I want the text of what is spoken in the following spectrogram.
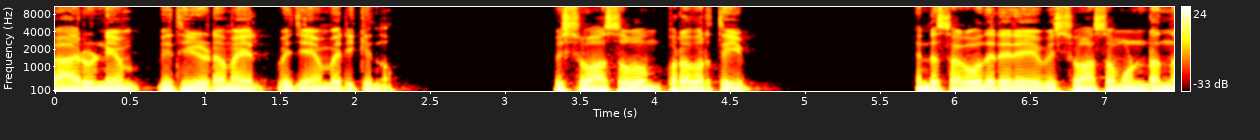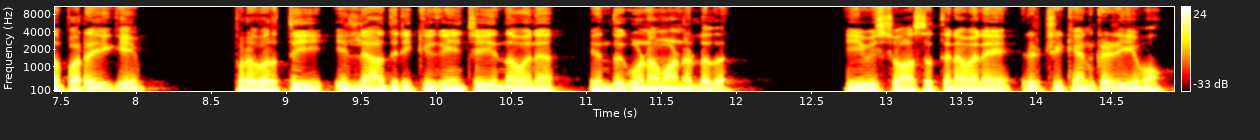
കാരുണ്യം വിധിയുടെ മേൽ വിജയം വരിക്കുന്നു. വിശ്വാസവും പ്രവൃത്തിയും. എന്റെ സഹോദരരെ വിശ്വാസമുണ്ടെന്ന് പറയുകയും പ്രവൃത്തി ഇല്ലാതിരിക്കുകയും ചെയ്യുന്നവന് എന്ത് ഗുണമാണുള്ളത്? ഈ വിശ്വാസത്തിന് അവനെ രക്ഷിക്കാൻ കഴിയുമോ?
